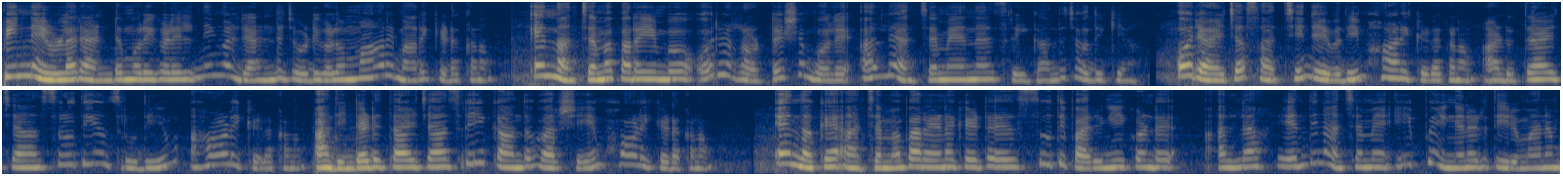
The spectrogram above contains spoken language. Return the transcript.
പിന്നെയുള്ള രണ്ട് മുറികളിൽ നിങ്ങൾ രണ്ട് ജോഡികളും മാറി മാറി കിടക്കണം. എന്ന് അച്ഛമ്മ പറയുമ്പോൾ ഒരു റൊട്ടേഷൻ പോലെ അല്ലേ അച്ഛമ്മയെന്ന് ശ്രീകാന്ത് ചോദിക്കുക. ഒരാഴ്ച സച്ചിൻ രേവതിയും ഹാളിൽ കിടക്കണം അടുത്ത ആഴ്ച ശ്രുതിയും ശ്രുതിയും ഹാളിൽ കിടക്കണം അതിന്റെ അടുത്ത ആഴ്ച ശ്രീകാന്തും വർഷയും ഹാളിൽ കിടക്കണം എന്നൊക്കെ അച്ചമ്മ പറയണ കേട്ട് ശ്രുതി പരുങ്ങിക്കൊണ്ട് അല്ല എന്തിനാ അച്ചമ്മ? ഇപ്പൊ ഒരു തീരുമാനം?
